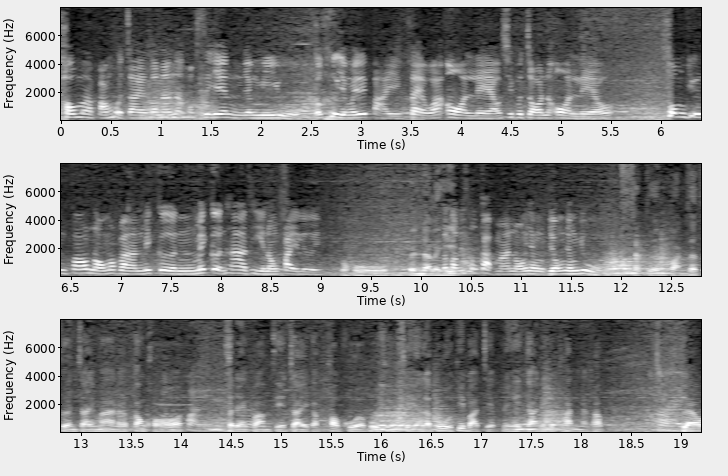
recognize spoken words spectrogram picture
เขามาปั๊มหัวใจตอนนั้นอะออกซิเจนยังมีอยู่ ก็คือยังไม่ได้ไป แต่ว่าอ่อนแล้วชีพจรน่ะอ่อนแล้วส้มยืนเฝ้าน้องมาประมาณไม่เกินไม่เกิน5นาทีน้องไปเลยโอ้โห เป็นอะไรแต่ที่ตอนที่ส้มกลับมาน้องยังยังยังอยู่ สะเทือนขวัญสะเทือนใจมากนะครับ ต้องขอสะเทือนขวัญ แสดงความเสียใจกับครอบครัวผู้สูญเสียและผู้ที่บาดเจ็บในเหตุการณ์นี้ทุกท่านนะครับ ค่ะแล้ว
